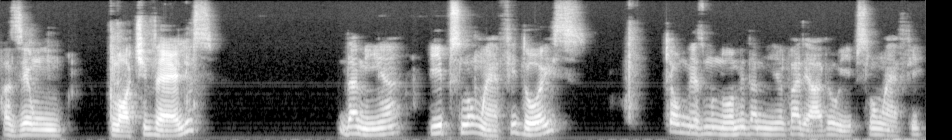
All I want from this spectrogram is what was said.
fazer um plot velhos da minha yf2, que é o mesmo nome da minha variável yf2.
